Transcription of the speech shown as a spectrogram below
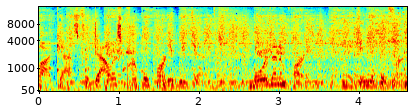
Podcast for Dallas Purple Party Weekend. More than a party, making a difference.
